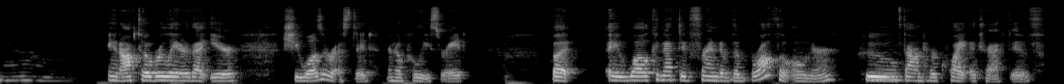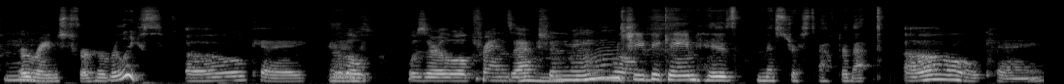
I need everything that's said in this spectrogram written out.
Mm. In October later that year, she was arrested in a police raid. But a well connected friend of the brothel owner, who Mm. found her quite attractive, Mm. arranged for her release. Okay. And Little was there a little transaction made? Mhm, Little- she became his mistress after that. Oh, okay.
